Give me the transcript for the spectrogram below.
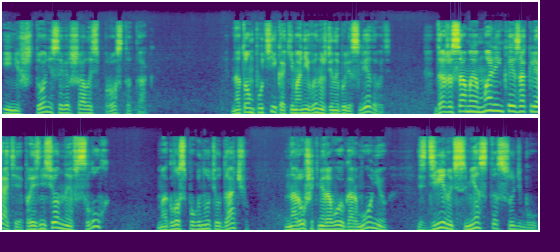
и ничто не совершалось просто так. На том пути, каким они вынуждены были следовать, даже самое маленькое заклятие, произнесенное вслух, могло спугнуть удачу, нарушить мировую гармонию, сдвинуть с места судьбу.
